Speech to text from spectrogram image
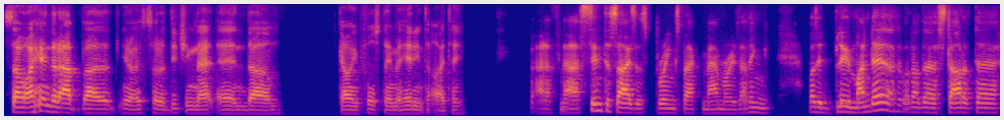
so I ended up, uh, you know, sort of ditching that and um, going full steam ahead into IT. Fair enough. Now, synthesizers brings back memories. I think was it Blue Monday? One of the start of the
